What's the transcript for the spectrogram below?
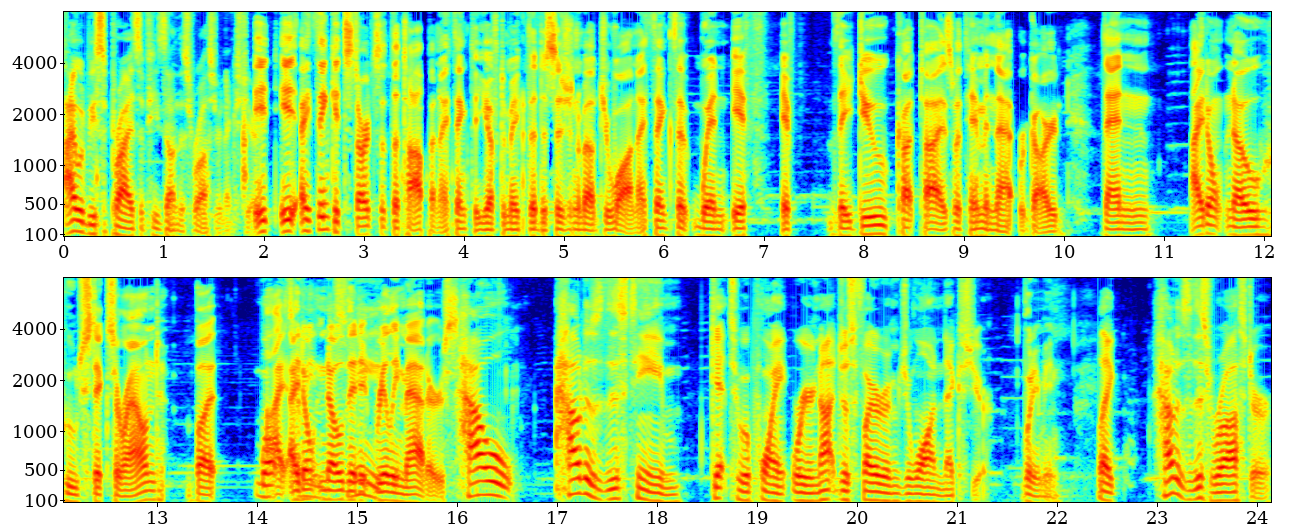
I would be surprised if he's on this roster next year. It, it, I think it starts at the top, and I think that you have to make the decision about Juwan. I think that when if if they do cut ties with him in that regard, then I don't know who sticks around, but Well, I, I I don't mean, know that me- it really matters. how, how does this team get to a point where you're not just firing Juwan next year? What do you mean? Like, how does this roster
